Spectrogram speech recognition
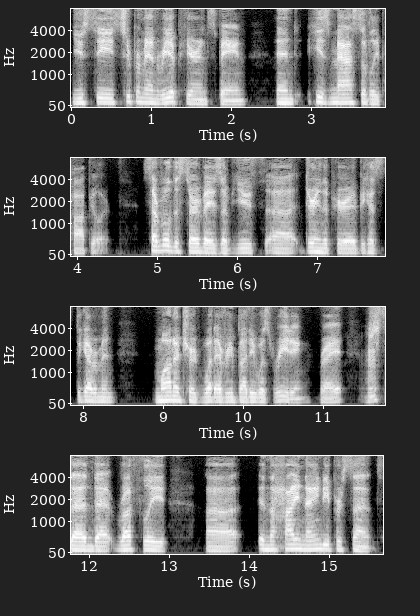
you see Superman reappear in Spain, and he's massively popular. Several of the surveys of youth uh, during the period, because the government monitored what everybody was reading, right, Mhm. said that roughly uh, in the high 90%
